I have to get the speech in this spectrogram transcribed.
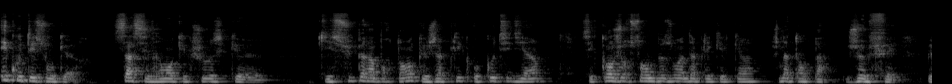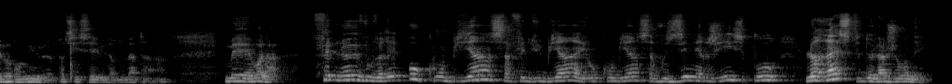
écouter son cœur. Ça, c'est vraiment quelque chose que, qui est super important, que j'applique au quotidien. C'est quand je ressens le besoin d'appeler quelqu'un, je n'attends pas, je le fais. Bien entendu, euh, pas si c'est 1h du matin. Hein. Mais voilà, faites-le et vous verrez ô combien ça fait du bien et ô combien ça vous énergise pour le reste de la journée.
